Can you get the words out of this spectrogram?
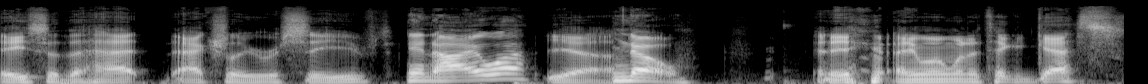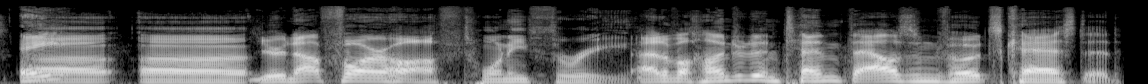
Ace of the Hat actually received in Iowa? Yeah. No. Any, anyone want to take a guess? Eight. Uh, uh, You're not far off. 23. Out of 110,000 votes casted,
